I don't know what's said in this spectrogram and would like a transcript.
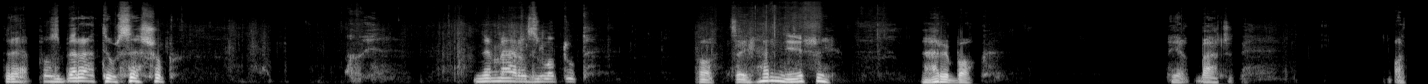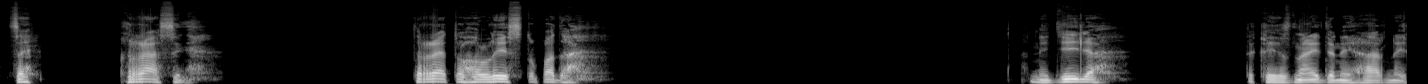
Треба позбирати все, щоб Ой. не мерзло тут. О, цей гарніший грибок. Як бачите, оце красень 3 листопада. Неділя. Такий знайдений гарний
